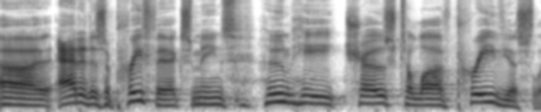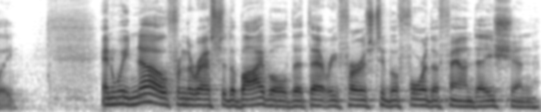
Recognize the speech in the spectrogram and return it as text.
uh, added as a prefix, means whom he chose to love previously. And we know from the rest of the Bible that that refers to before the foundation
